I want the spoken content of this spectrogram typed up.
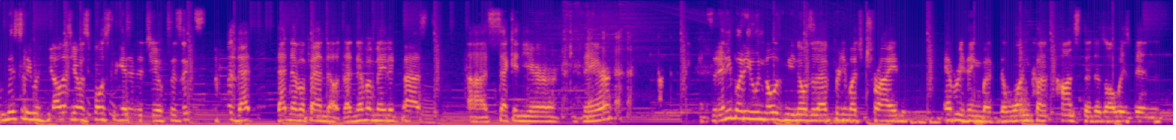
initially, with geology, I was supposed to get into geophysics. that that never panned out. I never made it past uh, second year there. So anybody who knows me knows that I've pretty much tried everything, but the one con- constant has always been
